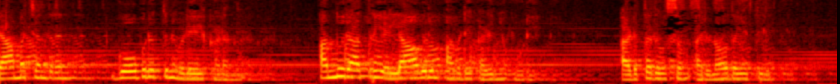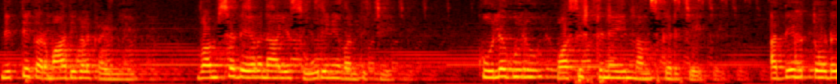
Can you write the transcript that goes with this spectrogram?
രാമചന്ദ്രൻ ഗോപുരത്തിനു വെളിയിൽ കടന്നു. അന്നു രാത്രി എല്ലാവരും അവിടെ കഴിഞ്ഞുകൂടി. അടുത്ത ദിവസം അരുണോദയത്തിൽ നിത്യകർമാദികൾ കഴിഞ്ഞ് വംശദേവനായ സൂര്യനെ വന്ദിച്ച് കുലഗുരു വസിഷ്ഠനെയും നമസ്കരിച്ച് അദ്ദേഹത്തോട്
